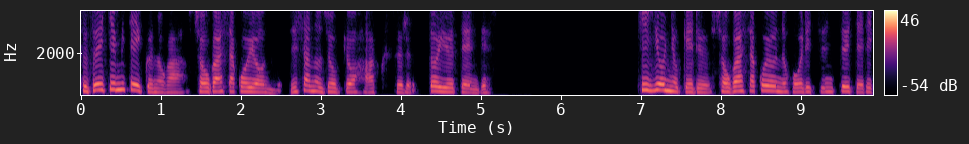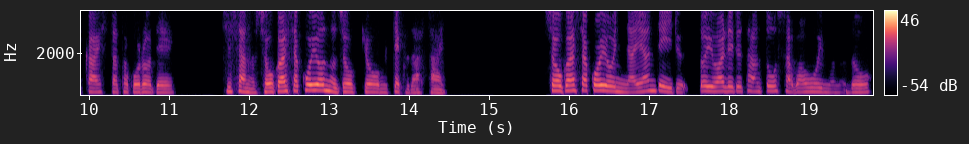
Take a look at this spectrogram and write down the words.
続いて見ていくのが、障害者雇用の自社の状況を把握するという点です。企業における障害者雇用の法律について理解したところで、自社の障害者雇用の状況を見てください。障害者雇用に悩んでいると言われる担当者は多いものの、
